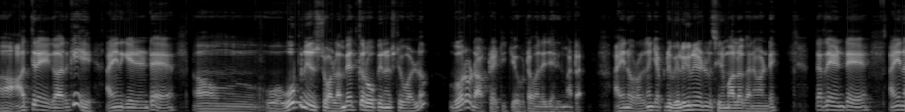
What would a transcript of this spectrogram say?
ఆత్రేయ గారికి ఆయనకి ఏంటంటే ఓ- ఓపెన్ యూనివర్సిటీ వాళ్ళు అంబేద్కర్ ఓపెన్ యూనివర్సిటీ వాళ్ళు గౌరవ డాక్టరేట్ ఇచ్చి ఇవ్వటం అనేది జరిగిందన్నమాట. ఆయన ఒక రకంగా చెప్పిన వెలుగునేళ్ళు సినిమాలో కానివ్వండి. తర్వాత ఏంటంటే ఆయన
